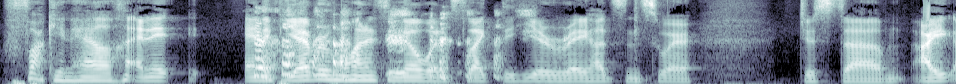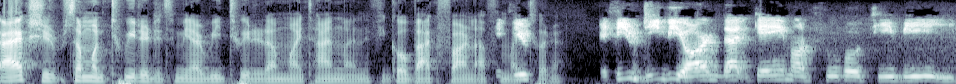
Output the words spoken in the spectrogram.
Fucking hell!" And it and if you ever wanted to know what it's like to hear Ray Hudson swear, just um, I, I actually someone tweeted it to me. I retweeted on my timeline. If you go back far enough on my you, Twitter. If you DVR'd that game on Fubo TV,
